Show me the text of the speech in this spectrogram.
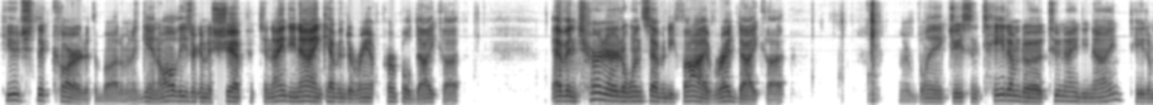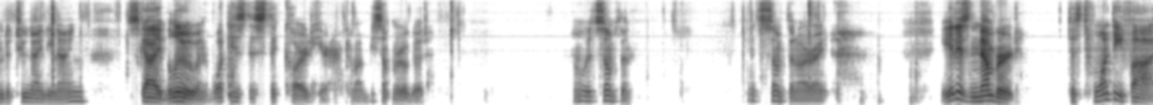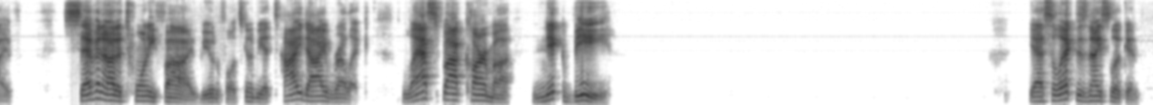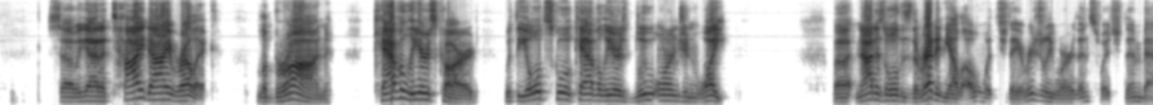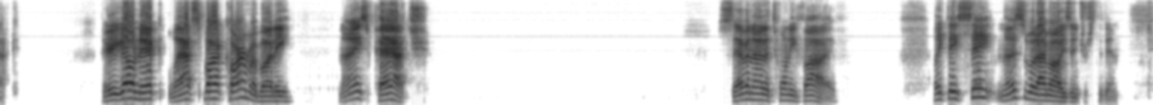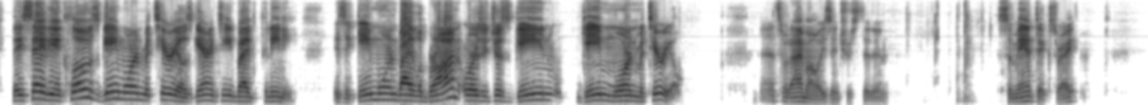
huge thick card at the bottom. And again, all these are going to ship to 99 Kevin Durant purple die cut. Evan Turner to 175 red die cut. Or blank. Jayson Tatum to 299. Tatum to 299. Sky blue. And what is this thick card here? Come on, be something real good. Oh, it's something. It's something, all right. It is numbered to 25. 7 out of 25. Beautiful. It's going to be a tie-dye relic. Last spot karma, Nick B. Yeah, select is nice looking. So we got a tie-dye relic. LeBron Cavaliers card with the old school Cavaliers blue, orange, and white. But not as old as the red and yellow, which they originally were, then switched them back. There you go, Nick. Last spot karma, buddy. Nice patch. 7 out of 25. Like they say, now this is what I'm always interested in. They say the enclosed game-worn material is guaranteed by Panini. Is it game worn by LeBron or is it just game game worn material? That's what I'm always interested in. Semantics, right?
